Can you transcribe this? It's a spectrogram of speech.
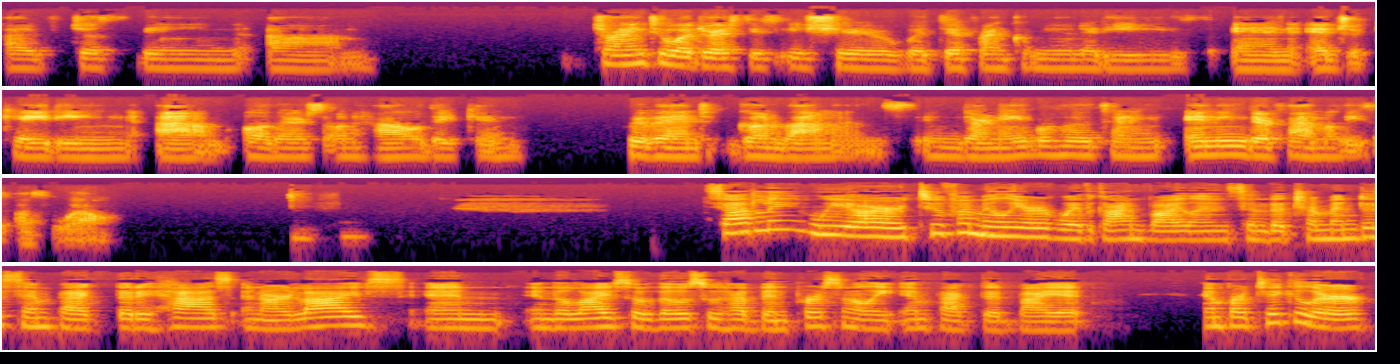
I've just been um, trying to address this issue with different communities and educating um, others on how they can prevent gun violence in their neighborhoods and, and in their families as well. Mm-hmm. Sadly, we are too familiar with gun violence and the tremendous impact that it has in our lives and in the lives of those who have been personally impacted by it. In particular,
